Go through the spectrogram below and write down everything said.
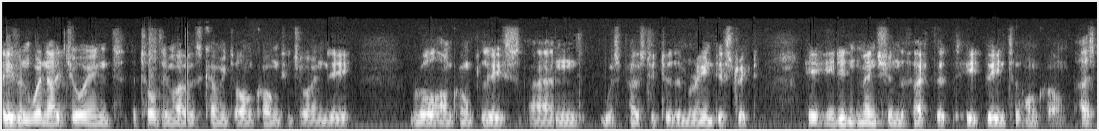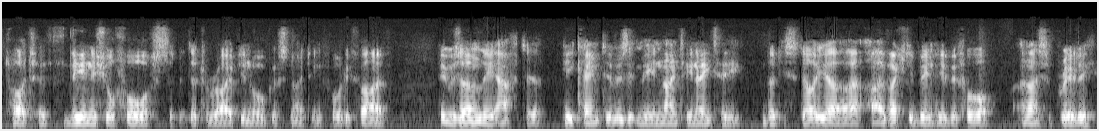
Even when I joined, I told him I was coming to Hong Kong to join the Royal Hong Kong Police and was posted to the Marine District. He, he didn't mention the fact that he'd been to Hong Kong as part of the initial force that arrived in August 1945. It was only after he came to visit me in 1980 that he said, Oh, yeah, I've actually been here before. And I said, really?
